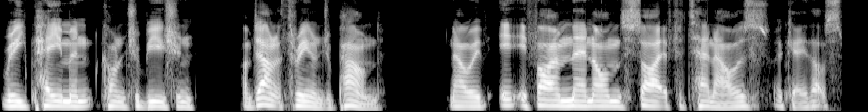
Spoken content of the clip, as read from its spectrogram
repayment contribution. I'm down at three hundred pound. Now, if if I'm then on site for ten hours, okay, that's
